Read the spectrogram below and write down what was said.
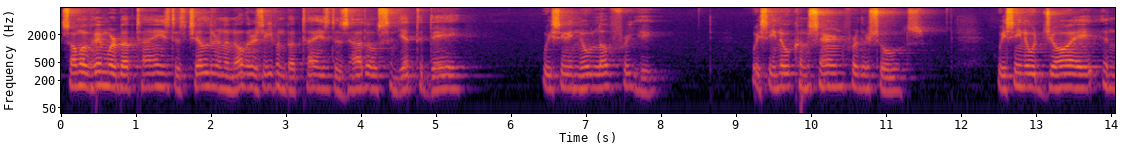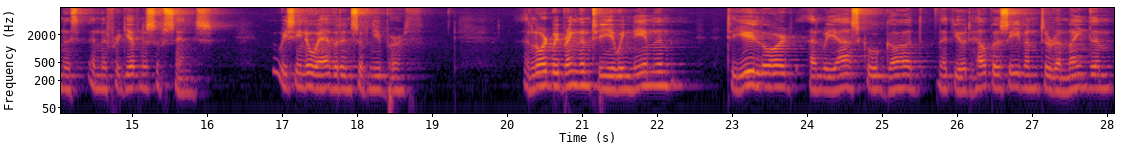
some of whom were baptized as children and others even baptized as adults, and yet today we see no love for you. We see no concern for their souls. We see no joy in the, in the forgiveness of sins. We see no evidence of new birth. And Lord, we bring them to you. We name them to you, Lord, and we ask, O oh God, that you would help us even to remind them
